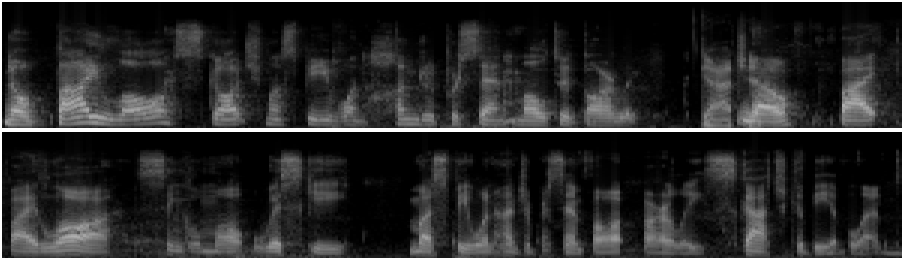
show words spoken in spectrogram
No, by law, Scotch must be one hundred percent malted barley. gotcha. No, by by law, single malt whiskey must be 100% bar- barley. Scotch could be a blend.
